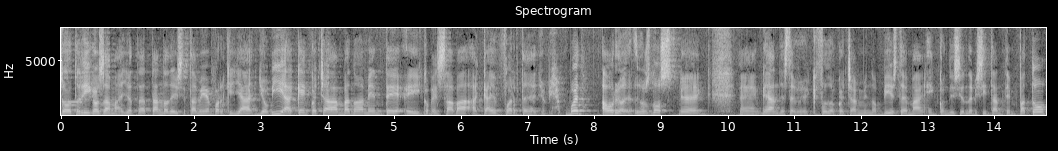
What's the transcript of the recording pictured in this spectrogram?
Rodrigo Zamayo tratando de irse también porque ya llovía aquí en Cochabamba nuevamente y comenzaba a caer fuerte la lluvia. Bueno, ahora los dos eh, eh, grandes del fútbol cochabambino, Bisterman en condición de visitante empató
